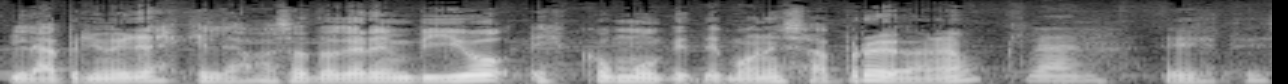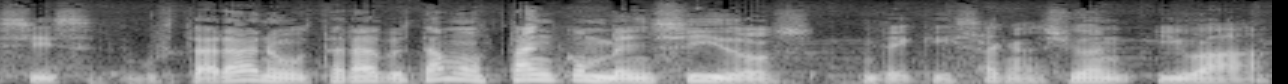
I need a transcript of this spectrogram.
la primera vez que las vas a tocar en vivo es como que te pones a prueba, ¿no? Claro. Este, sí, gustará, no gustará, pero estamos tan convencidos de que esa canción iba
